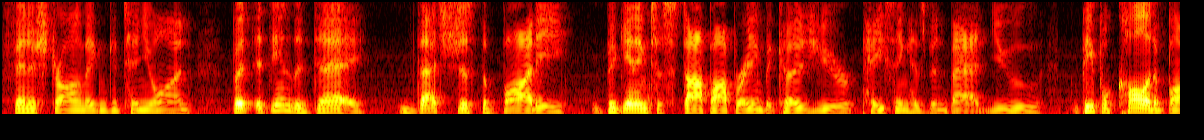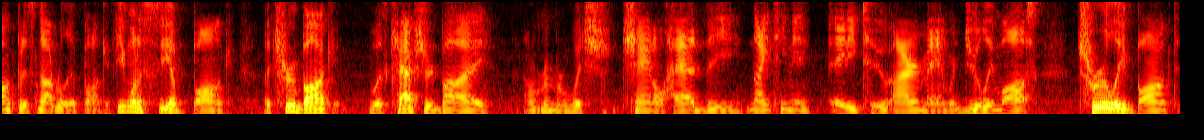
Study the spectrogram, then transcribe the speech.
finish strong, they can continue on. But at the end of the day, that's just the body beginning to stop operating because your pacing has been bad. You people call it a bonk, but it's not really a bonk. If you want to see a bonk, a true bonk was captured by I don't remember which channel had the 1982 Ironman when Julie Moss truly bonked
